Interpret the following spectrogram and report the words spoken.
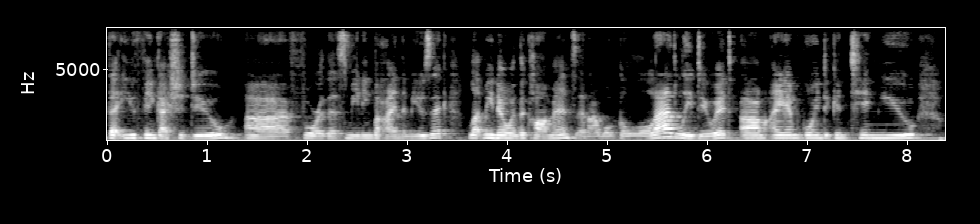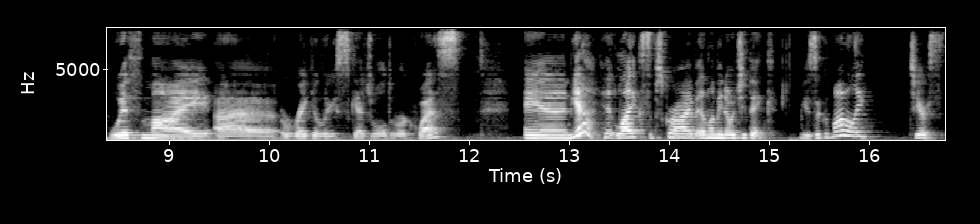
that you think I should do uh, for this meaning behind the music, let me know in the comments and I will gladly do it. Um, I am going to continue with my uh, regularly scheduled requests. And yeah, hit like, subscribe, and let me know what you think. Music with Maunalee. Cheers.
